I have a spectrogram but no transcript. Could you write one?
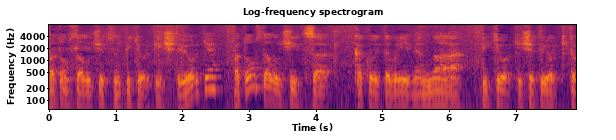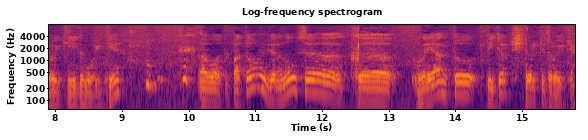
потом стал учиться на пятерки и четверки, потом стал учиться какое-то время на пятерки, четверки, тройки и двойки. А Вот. Потом вернулся к варианту пятерки, четверки, тройки.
